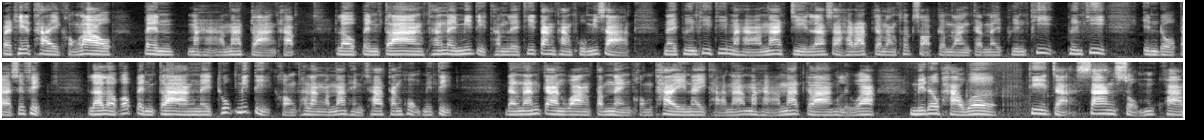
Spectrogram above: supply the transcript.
ประเทศไทยของเราเป็นมหาอำนาจกลางครับ เราเป็นกลางทั้งในมิติทำเลที่ตั้งทางภูมิศาสตร์ ในพื้นที่ที่มหาอำนาจจีนและสหรัฐกำลังทดสอบกำลังกันในพื้นที่พื้นที่อินโดแปซิฟิก แล้วเราก็เป็นกลางในทุกมิติของพลังอำนาจแห่งชาติทั้ง 6 มิติ ดังนั้นการวางตำแหน่งของไทยในฐานะมหาอำนาจกลาง หรือว่า middle power ที่จะสร้างสมความ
